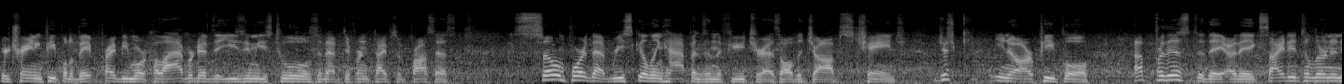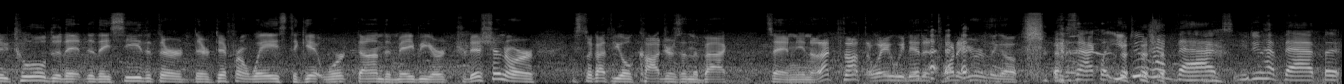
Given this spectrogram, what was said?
you're training people to be, probably be more collaborative at using these tools and have different types of process. So important that reskilling happens in the future as all the jobs change. Just, you know, are people up for this? Do they, are they excited to learn a new tool? Do they, do they see that there, there are different ways to get work done than maybe your tradition, or you still got the old codgers in the back saying, you know, that's not the way we did it 20 years ago. exactly, you do have that, you do have that, but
